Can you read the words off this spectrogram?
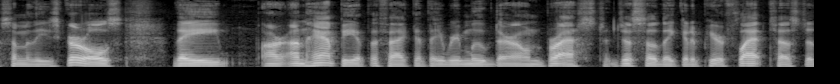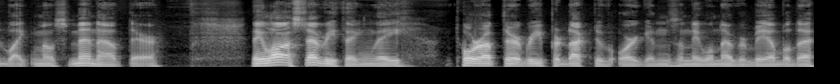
Some of these girls, they are unhappy at the fact that they removed their own breast just so they could appear flat chested like most men out there. They lost everything. They tore up their reproductive organs and they will never be able to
